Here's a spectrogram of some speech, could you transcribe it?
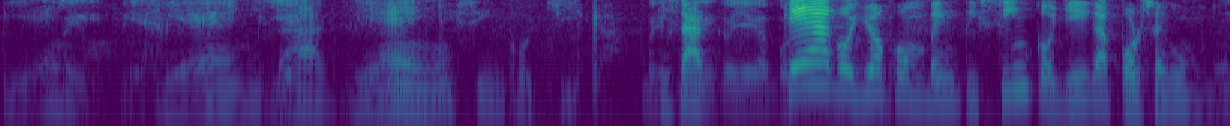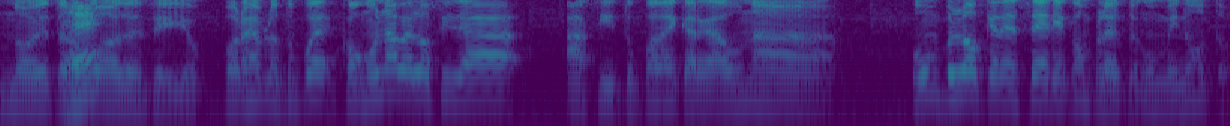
Bien. Sí, bien. Bien, Isaac, bien. 25 gigas. Isaac, 25 gigas por ¿qué segundo. hago yo con 25 gigas por segundo? No, yo te lo ¿Eh? pongo sencillo. Por ejemplo, tú puedes, con una velocidad así, tú puedes cargar una un bloque de serie completo en un minuto.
